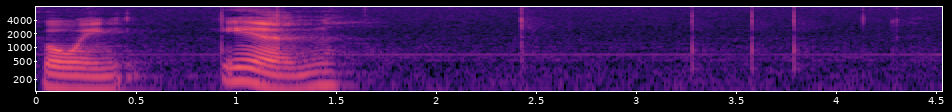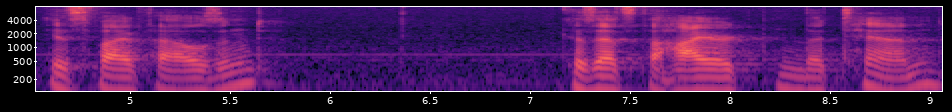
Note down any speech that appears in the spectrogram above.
going in is 5,000 because that's the higher, the 10. And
